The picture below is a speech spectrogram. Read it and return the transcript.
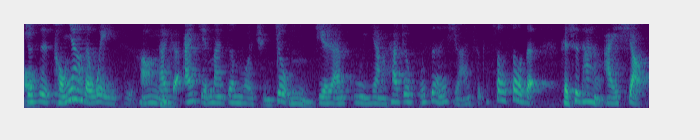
就是同样的位置哈，那个安杰曼症候群就截然不一样，他就不是很喜欢吃，瘦瘦的，可是他很爱笑。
